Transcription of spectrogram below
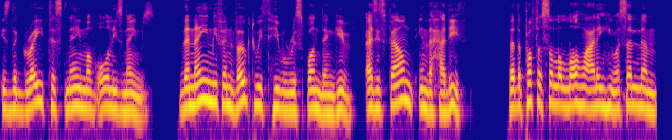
is the greatest name of all His names. The name, if invoked with, He will respond and give, as is found in the Hadith that the Prophet ﷺ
